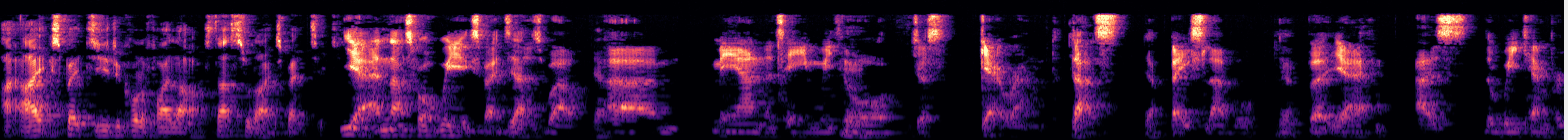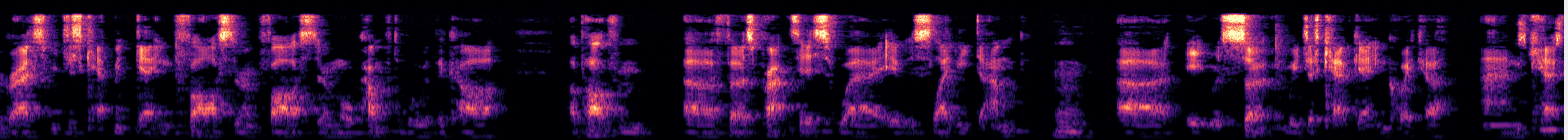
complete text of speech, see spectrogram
I, I expected you to qualify last. That's what I expected. Yeah, and that's what we expected Yeah. as well. Yeah. Um, me and the team, we thought just get around. That's Yeah. base level. But yeah, as the weekend progressed, we just kept getting faster and faster and more comfortable with the car. Apart from uh, first practice where it was slightly damp, Mm. uh, it was so we just kept getting quicker and kept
